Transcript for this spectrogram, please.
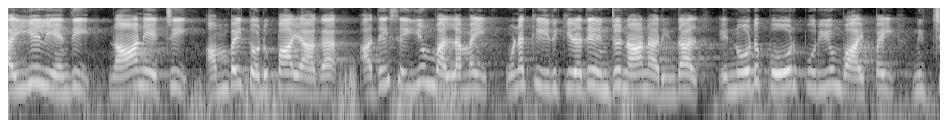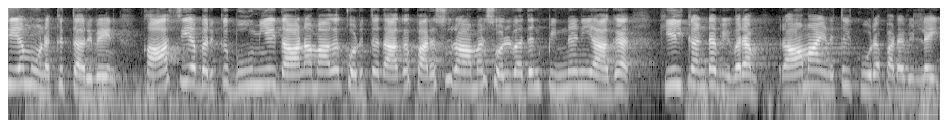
கையில் ஏந்தி நான் ஏற்றி அம்பை தொடுப்பாயாக அதை செய்யும் வல்லமை உனக்கு இருக்கிறது என்று நான் அறிந்தால் என்னோடு போர் புரியும் வாய்ப்பை நிச்சயம் உனக்கு தருவேன். காசியபருக்கு பூமியை தானமாக கொடுத்ததாக பரசுராமர் சொல்வதன் பின்னணியாக கீழ்கண்ட விவரம் ராமாயணத்தில் கூறப்படவில்லை.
